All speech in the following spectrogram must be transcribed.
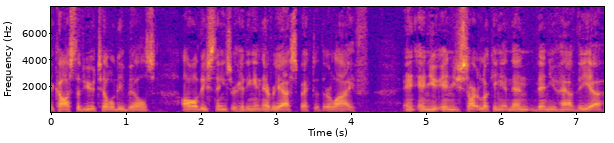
the cost of utility bills. All of these things are hitting in every aspect of their life. And, and you and you start looking at then then you have the uh,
